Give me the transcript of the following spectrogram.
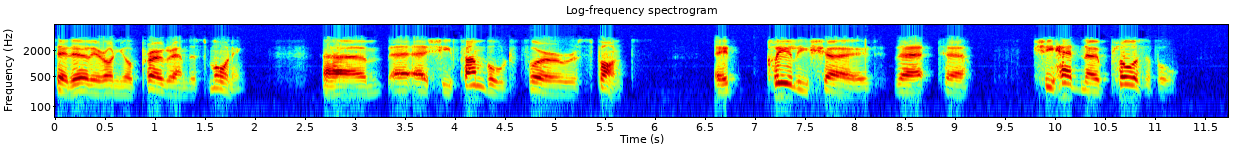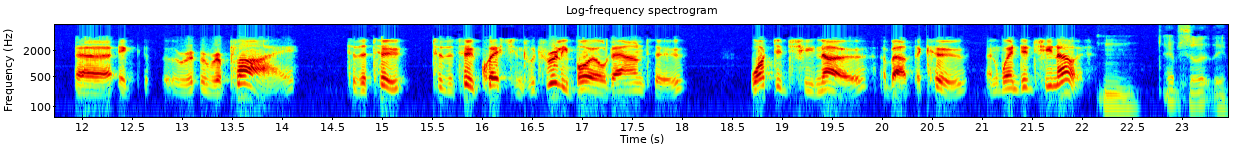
said earlier on your program this morning, um, as she fumbled for a response, it clearly showed that uh, she had no plausible uh, re- reply to the two to the two questions, which really boil down to what did she know about the coup and when did she know it? Mm. Absolutely.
